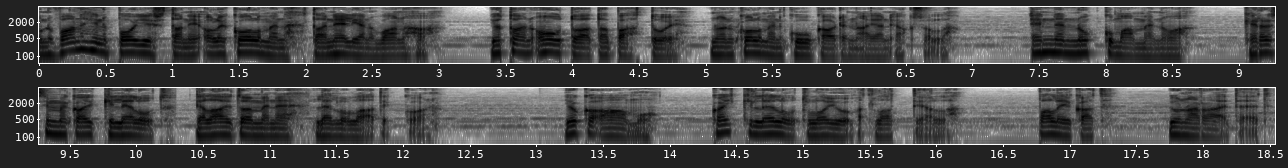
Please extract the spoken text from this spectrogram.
Kun vanhin pojistani oli kolmen tai neljän vanha, jotain outoa tapahtui noin kolmen kuukauden ajanjaksolla. Ennen nukkumaan menoa keräsimme kaikki lelut ja laitoimme ne lelulaatikkoon. Joka aamu kaikki lelut lojuivat lattialla. Palikat, junaraiteet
